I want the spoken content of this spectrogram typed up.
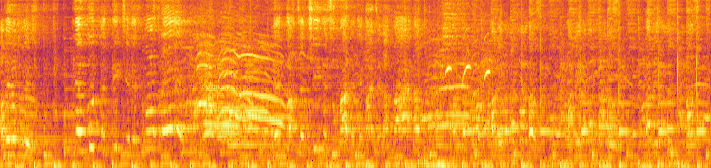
雨の中です。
